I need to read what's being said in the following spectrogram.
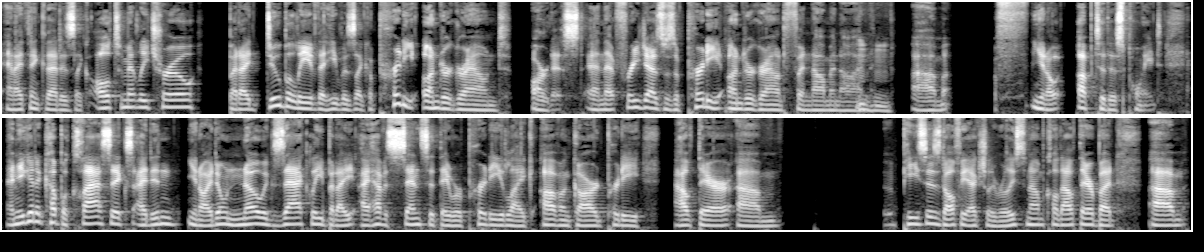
And I think that is like ultimately true. But I do believe that he was like a pretty underground artist and that free jazz was a pretty underground phenomenon Mhm. um f- you know up to this point. and you get a couple classics i didn't you know i don't know exactly but i i have a sense that they were pretty like avant-garde pretty out there um pieces dolphy actually released an album called out there but um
